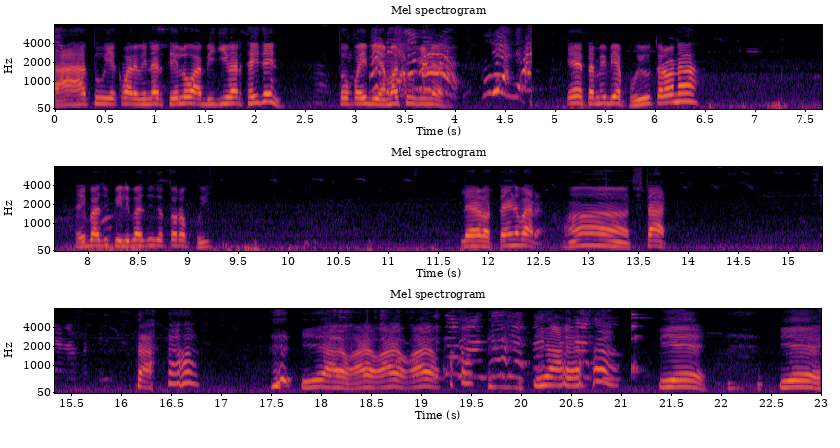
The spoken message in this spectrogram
હા હા તું એકવાર વિનર થયેલો, આ બીજી વાર થઈ જાય ને, તો પછી બેમાં તું વિનર એ, તમે બે ભૂઈ ઉતરો ને. એ બાજુ, પેલી બાજુ જતો રહો ભૂઈ. લે, હેડો, ત્રણ વાર. હા સ્ટાર્ટ એ આયો આયો આયો આયો. એ આયો. એ એ.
